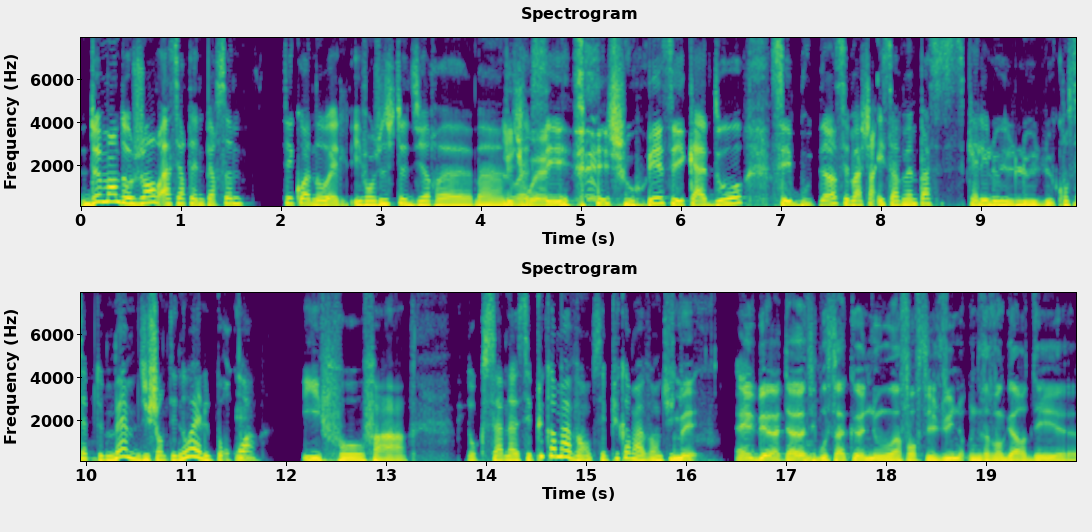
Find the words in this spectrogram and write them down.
Demande aux gens, à certaines personnes, c'est quoi Noël? Ils vont juste te dire, euh, ben, Les Noël, c'est- jouets, c'est cadeaux, c'est boudin, c'est machin. Ils savent même pas quel est le, le- le concept même du chanter Noël. Pourquoi? Mm. Il faut, enfin, donc ça, c'est plus comme avant. C'est plus comme avant du mais bien, d'ailleurs, c'est pour ça que nous, à Force Lune, nous avons gardé euh,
